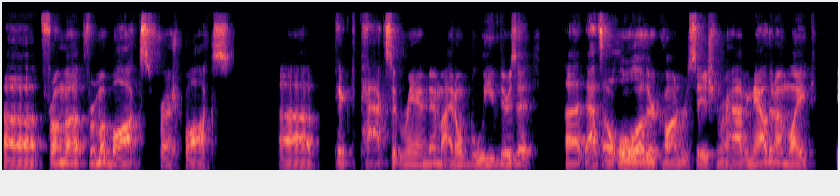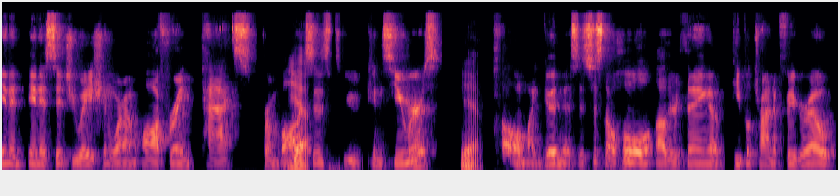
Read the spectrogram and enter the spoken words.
uh, from a from a box, fresh box. Uh, picked packs at random. I don't believe there's a. Uh, that's a whole other conversation we're having now that I'm like in a in a situation where I'm offering packs from boxes to consumers. Yeah. Oh my goodness, it's just a whole other thing of people trying to figure out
